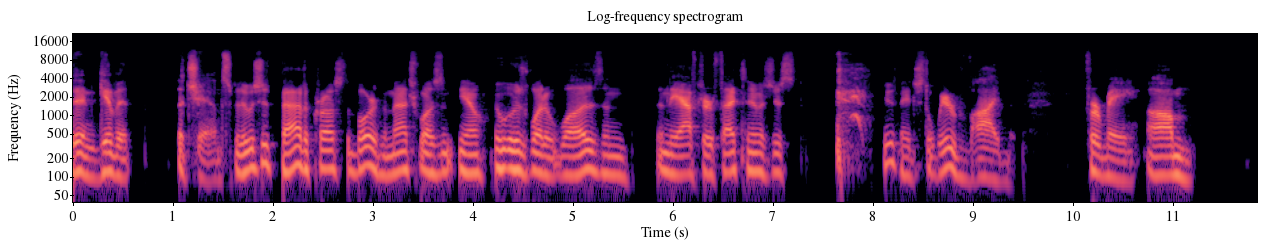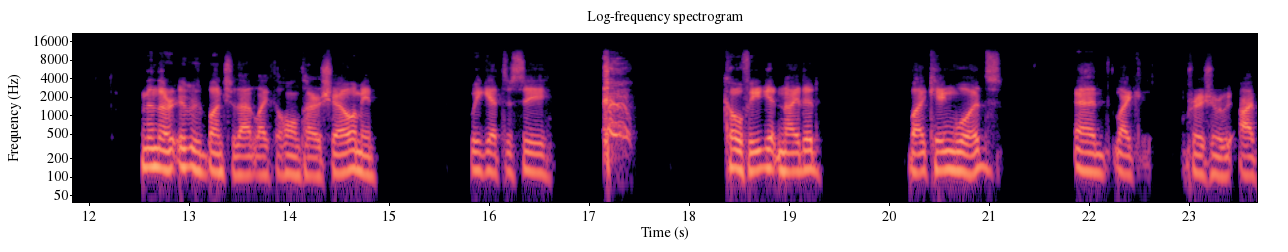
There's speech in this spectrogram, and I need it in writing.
didn't give it a chance, but it was just bad across the board. The match wasn't, you know, it was what it was, and then the after effects, and it was just, excuse me, just a weird vibe for me. Um, and then there it was a bunch of that, like the whole entire show. I mean, we get to see Kofi get knighted by King Woods, and like pretty sure I've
